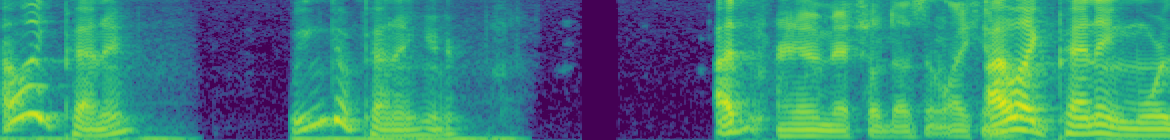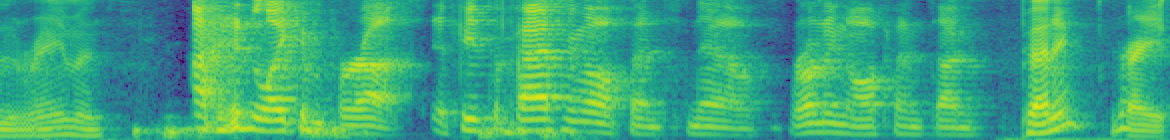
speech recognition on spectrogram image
I like Penning. We can go Penning here. I th- I know Mitchell doesn't like him. I like Penning more than Raimann. I didn't like him for us. If it's a passing offense, no. Running offense, I'm Penning? right.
